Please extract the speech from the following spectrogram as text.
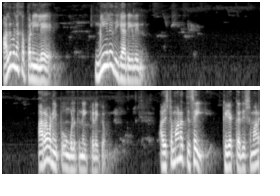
அலுவலக பணியிலே மேலதிகாரிகளின் அரவணைப்பு உங்களுக்கு இன்றைக்கி கிடைக்கும். அதிர்ஷ்டமான திசை கிழக்கு அதிர்ஷ்டமான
